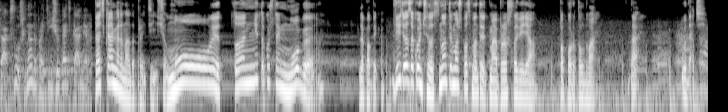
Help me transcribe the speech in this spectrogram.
Так, слушай, надо пройти еще пять камер. Пять камер надо пройти еще. Но это не так уж и много для паблика. Видео закончилось, но ты можешь посмотреть мое прошлое видео по Portal 2. Да. Удачи.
